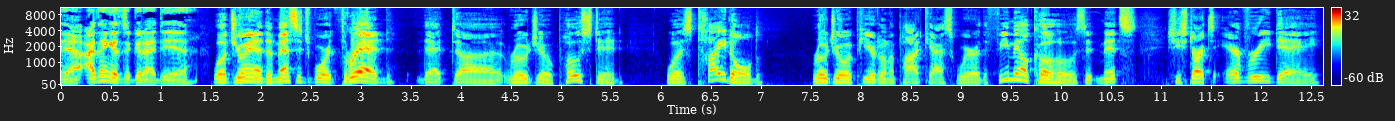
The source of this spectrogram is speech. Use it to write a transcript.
Yeah, I think it's a good idea. Well, Joanna, the message board thread that uh, Rojo posted was titled Rojo appeared on a podcast where the female co host admits she starts every day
